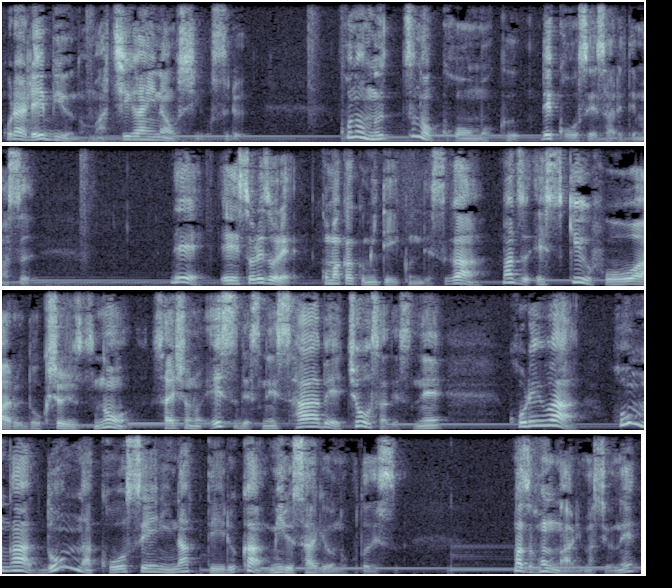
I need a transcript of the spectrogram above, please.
これはレビューの間違い直しをする。この6つの項目で構成されています。で、え、それぞれ細かく見ていくんですが、まず SQ4R 読書術の最初の S ですね、サーベイ、調査ですね。これは本がどんな構成になっているか見る作業のことです。まず本がありますよね。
